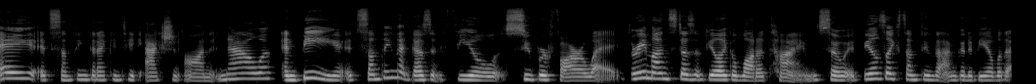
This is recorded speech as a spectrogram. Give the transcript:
A, it's something that I can take action on now, and B, it's something that doesn't feel super far away. Three months doesn't feel like a lot of time, so it feels like something that I'm going to be able to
